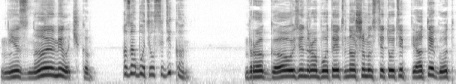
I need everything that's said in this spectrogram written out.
«Не знаю, милочка», – озаботился декан. «Брагаузен работает в нашем институте пятый год,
